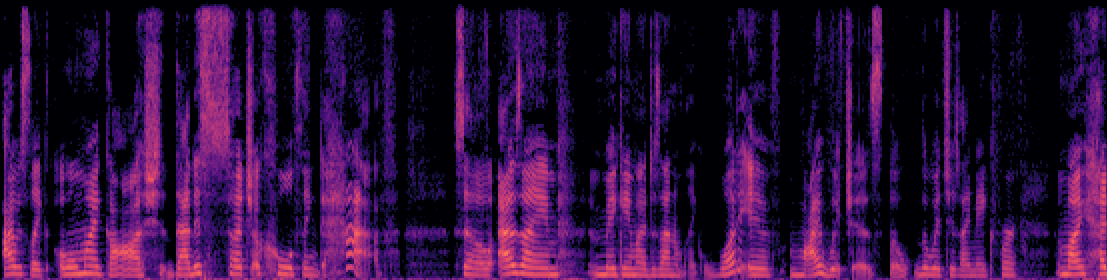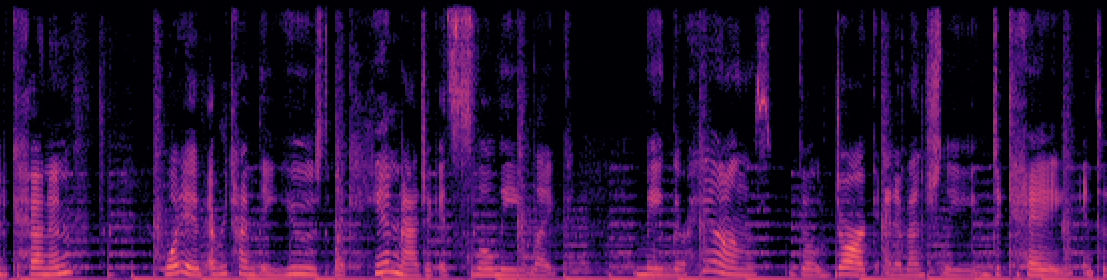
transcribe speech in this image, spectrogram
I was like, oh my gosh, that is such a cool thing to have. So as I'm making my design, I'm like, what if my witches, the, the witches I make for my head canon, what if every time they used like hand magic, it slowly like made their hands go dark and eventually decay into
